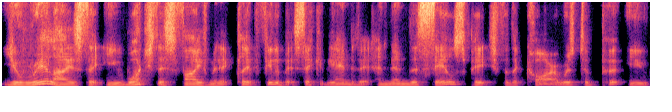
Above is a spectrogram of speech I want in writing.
you realize that you watch this five minute clip, feel a bit sick at the end of it, and then the sales pitch for the car was to put you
